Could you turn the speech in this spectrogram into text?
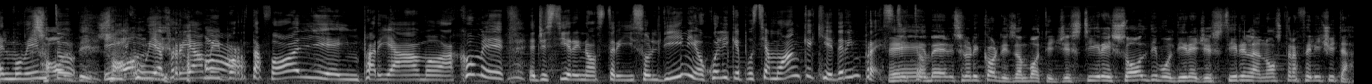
È il momento Soldi, in soldi. cui apriamo i portafogli e impariamo a come gestire i nostri soldini o quelli che possiamo anche chiedere in prestito. Eh, beh, se lo ricordi Zambotti, gestire i soldi vuol dire gestire la nostra felicità.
